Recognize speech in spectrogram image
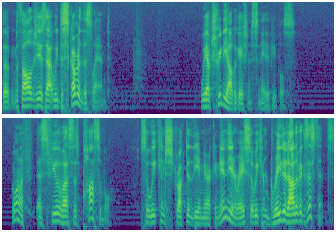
the mythology is that we discovered this land. We have treaty obligations to Native peoples. We want as few of us as possible. So we constructed the American Indian race so we can breed it out of existence.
